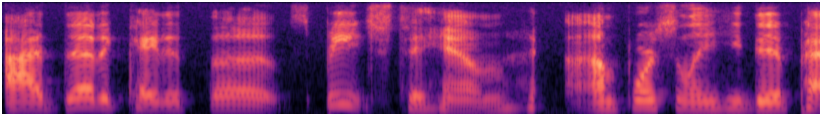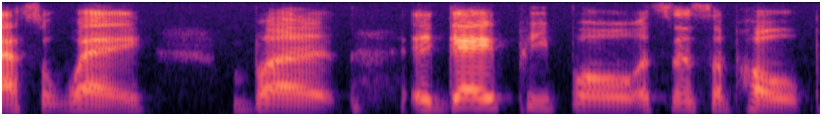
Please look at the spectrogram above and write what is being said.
I dedicated the speech to him. Unfortunately, he did pass away, but it gave people a sense of hope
